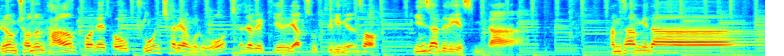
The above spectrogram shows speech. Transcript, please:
그럼 저는 다음번에 더욱 좋은 차량으로 찾아뵙길 약속드리면서 인사드리겠습니다. 감사합니다.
